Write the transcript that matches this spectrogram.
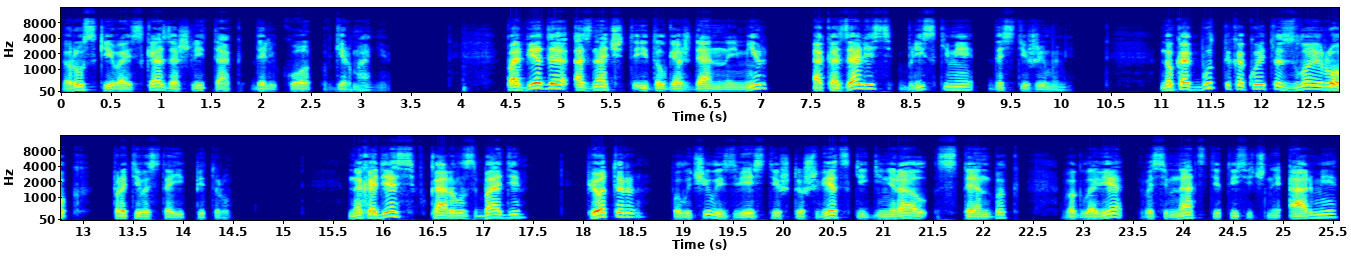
русские войска зашли так далеко в Германию. Победа, а значит и долгожданный мир, оказались близкими достижимыми. Но как будто какой-то злой рок противостоит Петру. Находясь в Карлсбаде, Петр получил известие, что шведский генерал Стенбок во главе 18-тысячной армии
